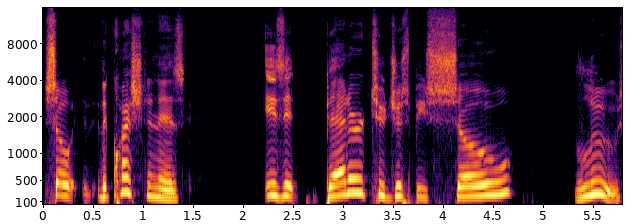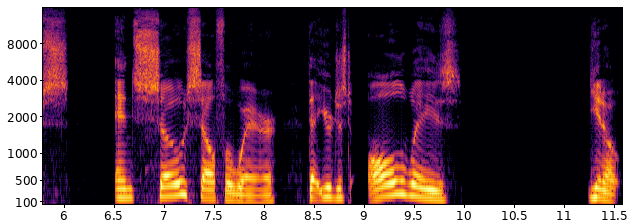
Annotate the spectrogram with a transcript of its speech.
So the question is, is it better to just be so loose and so self-aware that you're just always, you know,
